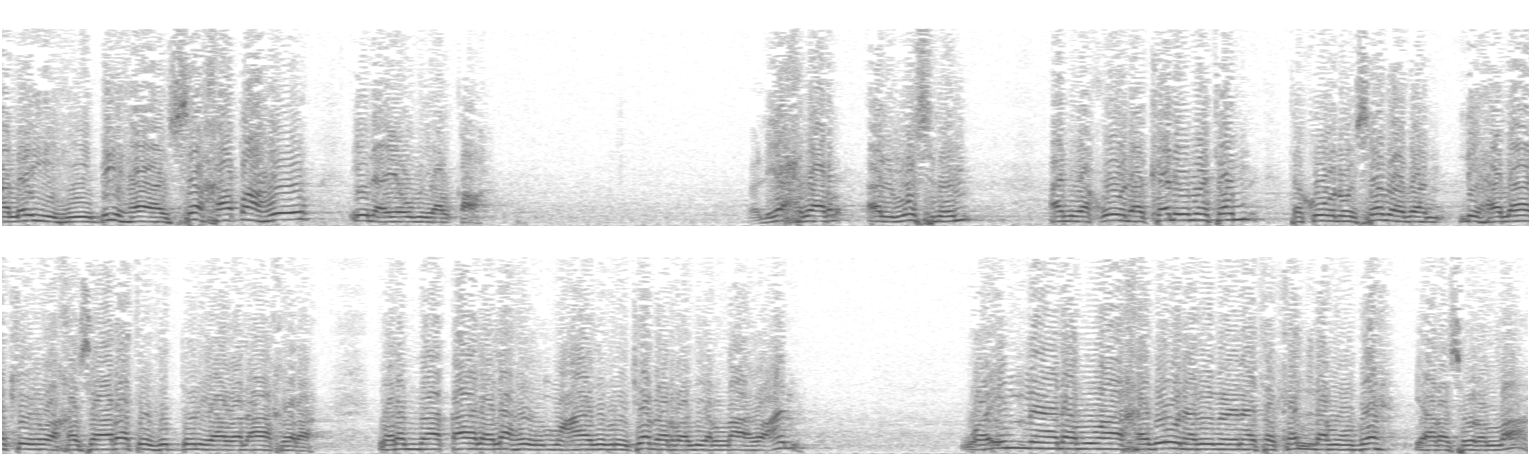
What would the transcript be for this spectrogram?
عليه بها سخطه إلى يوم يلقاه. فليحذر المسلم أن يقول كلمة تكون سببا لهلاكه وخسارته في الدنيا والآخرة. ولما قال له معاذ بن جبل رضي الله عنه وإنا لمؤاخذون بما نتكلم به يا رسول الله.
